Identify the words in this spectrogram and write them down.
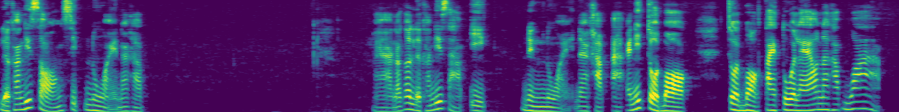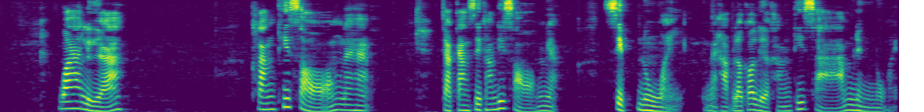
เหลือครั้งที่ 2 10 หน่วยนะครับอ่าแล้วก็เหลือครั้งที่ 3 อีก 1 หน่วยนะครับอะอันนี้โจทย์บอกโจทย์บอกตายตัวแล้วนะครับว่าว่าเหลือ ครั้งที่2นะฮะจากการซื้อครั้งที่2เนี่ย10 หน่วย นะครับแล้วก็เหลือครั้งที่ 3 1 หน่วย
